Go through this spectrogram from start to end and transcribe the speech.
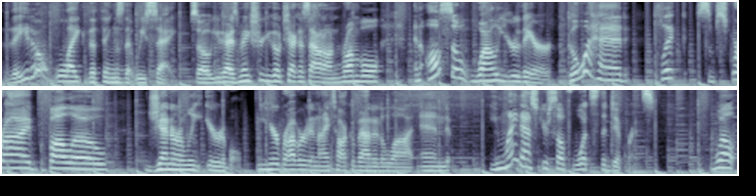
they don't like the things that we say. So, you guys make sure you go check us out on Rumble. And also, while you're there, go ahead, click subscribe, follow generally irritable. You hear Robert and I talk about it a lot, and you might ask yourself, what's the difference? Well,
